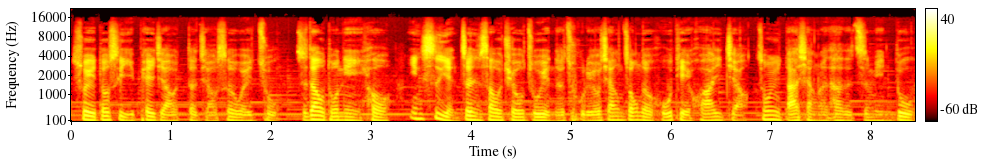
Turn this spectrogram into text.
所以都是以配角的角色为主。直到多年以后，因饰演郑少秋主演的《楚留香》中的胡铁花一角，终于打响了他的知名度。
